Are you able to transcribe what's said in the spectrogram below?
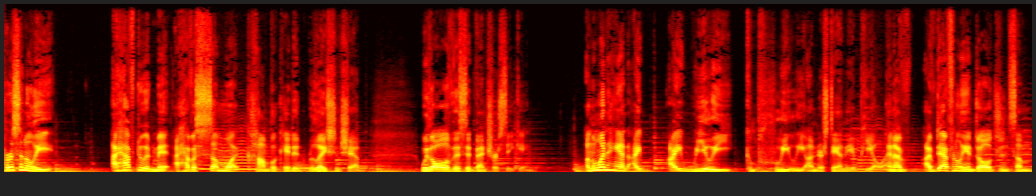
Personally, I have to admit I have a somewhat complicated relationship with all of this adventure seeking. On the one hand, I I really completely understand the appeal, and I've I've definitely indulged in some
